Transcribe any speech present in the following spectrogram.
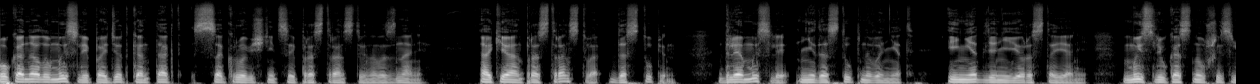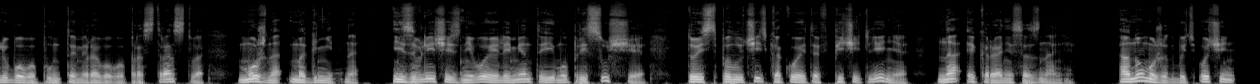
По каналу мысли пойдет контакт с сокровищницей пространственного знания. Океан пространства доступен. Для мысли недоступного нет, и нет для нее расстояний. Мыслью, коснувшись любого пункта мирового пространства, можно магнитно извлечь из него элементы ему присущие, то есть получить какое-то впечатление на экране сознания. Оно может быть очень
